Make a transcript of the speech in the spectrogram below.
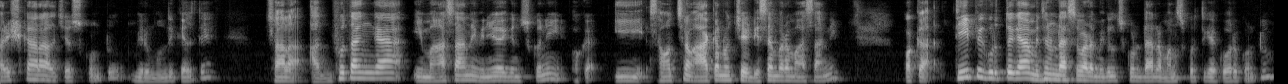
పరిష్కారాలు చేసుకుంటూ మీరు ముందుకెళ్తే చాలా అద్భుతంగా ఈ మాసాన్ని వినియోగించుకొని ఒక ఈ సంవత్సరం ఆఖరి వచ్చే డిసెంబర్ మాసాన్ని ఒక తీపి గుర్తుగా మిథున రాశి మిగుల్చుకుంటారని మనస్ఫూర్తిగా కోరుకుంటూ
